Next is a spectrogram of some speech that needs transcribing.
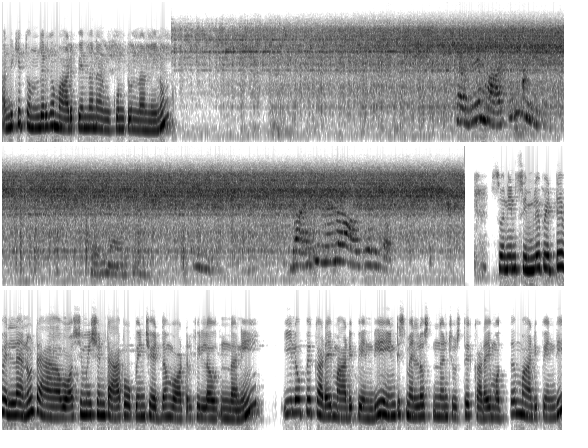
అందుకే తొందరగా మాడిపోయిందని అనుకుంటున్నాను నేను. సో నేను సిమ్లో పెట్టే వెళ్ళాను. ట్యా వాషింగ్ మిషన్ ట్యాప్ ఓపెన్ చేద్దాం వాటర్ ఫిల్ అవుతుందని. ఈలోపే కడాయి మాడిపోయింది. ఏంటి స్మెల్ వస్తుందని చూస్తే కడాయి మొత్తం మాడిపోయింది.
